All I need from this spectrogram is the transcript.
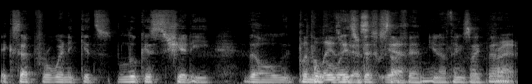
Except for when it gets Lucas shitty, they'll put the the Laserdisc, laserdisc stuff yeah. in, you know, things like that. right,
